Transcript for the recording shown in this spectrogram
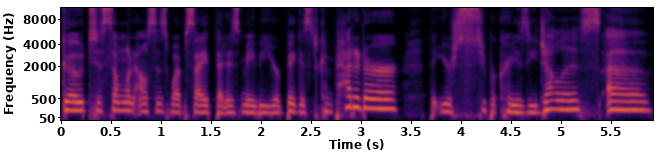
go to someone else's website that is maybe your biggest competitor that you're super crazy jealous of,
